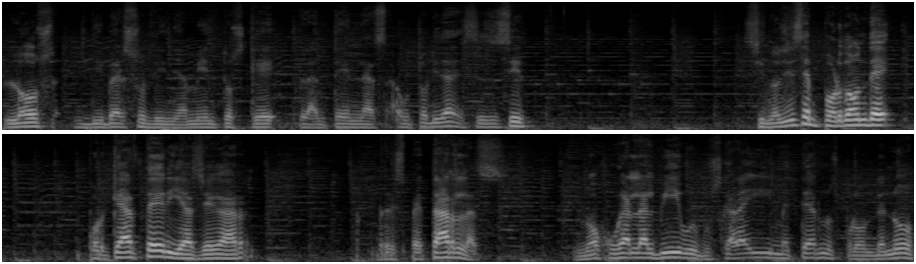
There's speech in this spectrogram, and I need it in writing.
los diversos lineamientos que planteen las autoridades. Es decir, si nos dicen por dónde, por qué arterias llegar, respetarlas, no jugarla al vivo y buscar ahí meternos por donde no.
